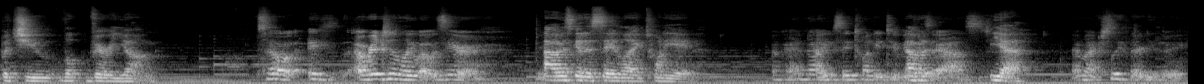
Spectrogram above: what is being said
but you look very young. So, ex- originally, what was your. I was gonna say like 28. Okay, now you say 22 because but- I asked. Yeah. I'm actually 33.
